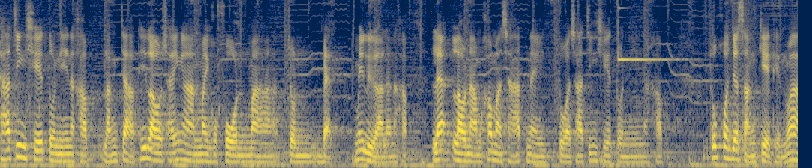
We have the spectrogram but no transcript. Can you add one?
Charging Case ตัวนี้นะครับ หลังจากที่เราใช้งานไมโครโฟนมาจนแบตไม่เหลือแล้วนะครับ และเรานำเข้ามาชาร์จในตัว charging case ตัวนี้นะครับ ทุกคนจะสังเกตเห็นว่า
